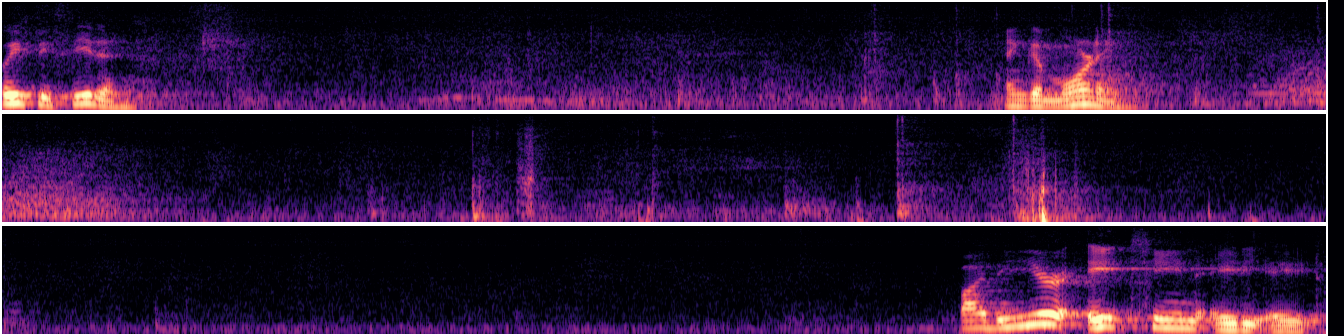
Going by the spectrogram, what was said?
Please be seated. And good morning. By the year 1888,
